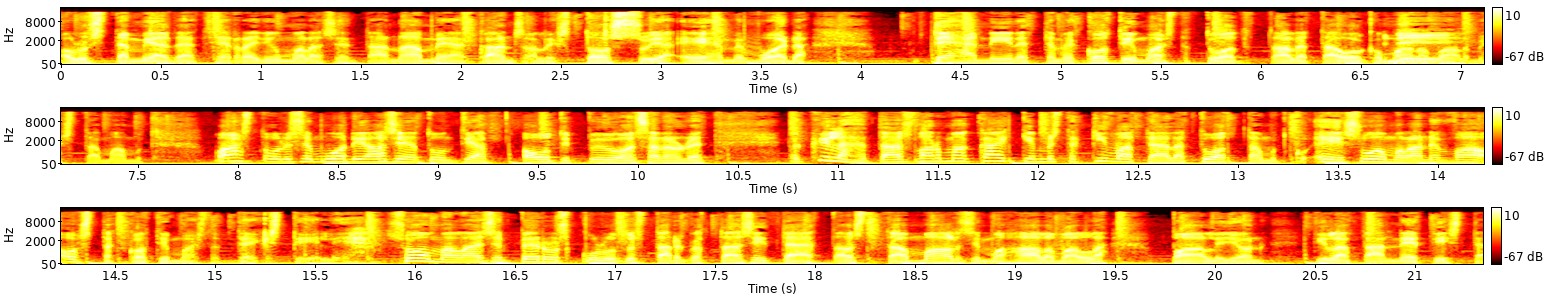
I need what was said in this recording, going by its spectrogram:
Ollut sitä mieltä, että Herran Jumala sentään on meidän kansallistossu ja eihän me voida tehdä niin, että me kotimaista tuotetta aletaan ulkomailla niin. valmistamaan. Mutta vastuullisen muodin asiantuntija Outi Pyy on sanonut, että no kyllähän taas varmaan kaikkien meistä kiva täällä tuottaa, mutta kun ei suomalainen vaan osta kotimaista tekstiiliä. Suomalaisen peruskulutus tarkoittaa sitä, että ostetaan mahdollisimman halvalla paljon, tilataan netistä,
